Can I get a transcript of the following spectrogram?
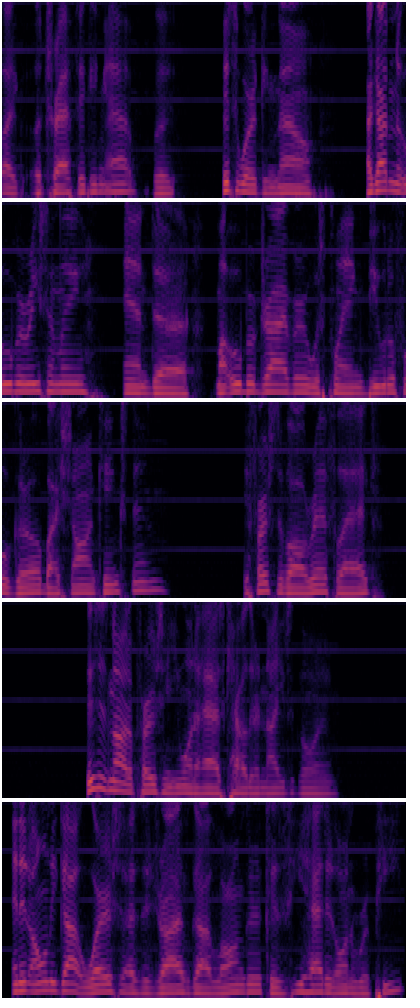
Like a trafficking app, but it's working now. I got in an Uber recently, and uh, my Uber driver was playing "Beautiful Girl" by Sean Kingston. First of all, red flag. This is not a person you want to ask how their night's going. And it only got worse as the drive got longer because he had it on repeat.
